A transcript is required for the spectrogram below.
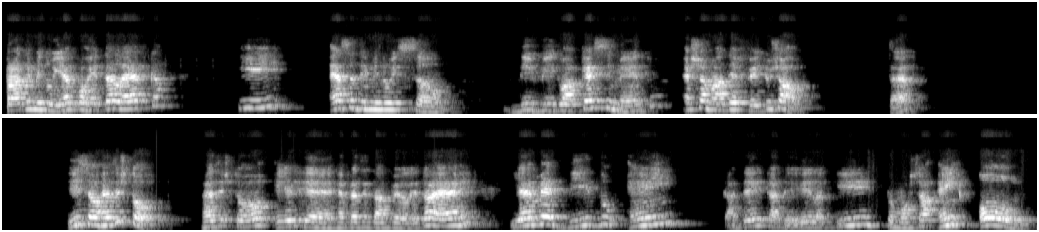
Para diminuir a corrente elétrica e essa diminuição devido ao aquecimento é chamada de efeito Joule. Certo? Isso é o resistor. O resistor ele é representado pela letra R e é medido em. Cadê? Cadê ele aqui? Para mostrar. Em ohm.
